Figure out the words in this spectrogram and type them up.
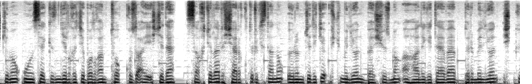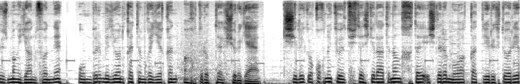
2018 yilgacha bo'lgan 9 oy ichida soqchilar sharq turkistonning urumchidagi 3 million 500 ming aholiga tava 1 million 200 ming yonfunni 11 million qatimga yaqin oqtirib tekshirgan. Kishilik huquqni ko'zitish tashkilotining xitoy ishlari muvaqqat direktori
